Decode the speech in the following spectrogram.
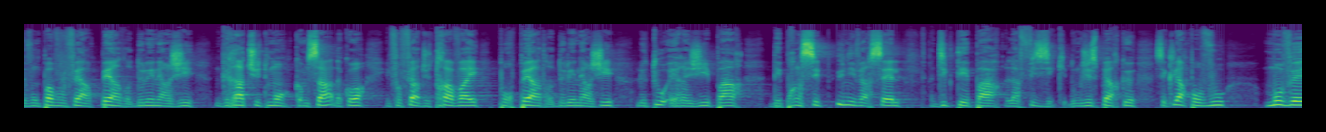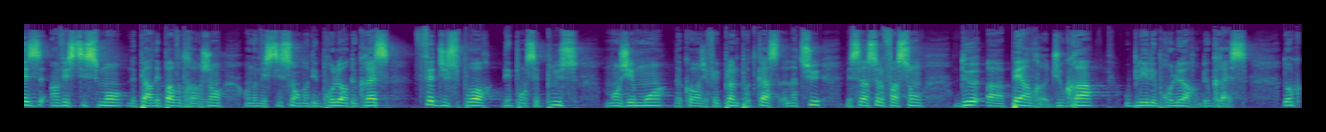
ne vont pas vous faire perdre de l'énergie gratuitement comme ça, d'accord? Il faut faire du travail pour perdre de l'énergie. Le tout est régi par des principes universels dictés par la physique. Donc j'espère que c'est clair pour vous mauvais investissement. Ne perdez pas votre argent en investissant dans des brûleurs de graisse. Faites du sport, dépensez plus, mangez moins. D'accord J'ai fait plein de podcasts là-dessus, mais c'est la seule façon de euh, perdre du gras. Oubliez les brûleurs de graisse. Donc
